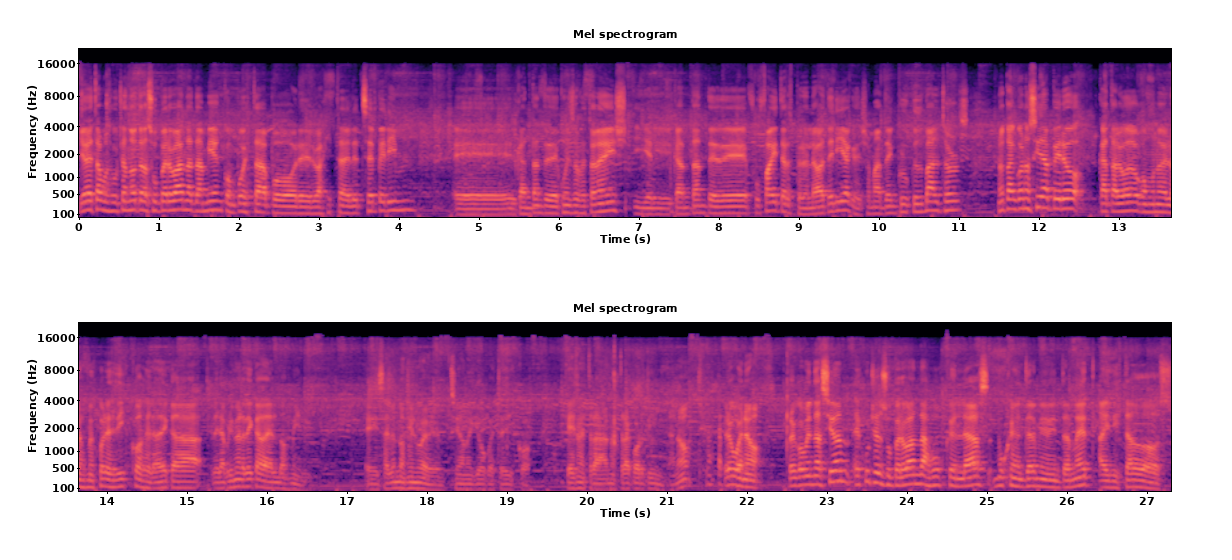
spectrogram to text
Y ahora estamos escuchando otra super banda también compuesta por el bajista de Led Zeppelin, eh, el cantante de Queens of Stone Age y el cantante de Foo Fighters, pero en la batería, que se llama Ten Crooked Vultures. No tan conocida, pero catalogado como uno de los mejores discos de la década, de la primera década del 2000. Eh, salió en 2009, si no me equivoco, este disco, que es nuestra, nuestra cortinita, ¿no? Pero bueno, recomendación, escuchen superbandas, búsquenlas, busquen el término de internet, hay listados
